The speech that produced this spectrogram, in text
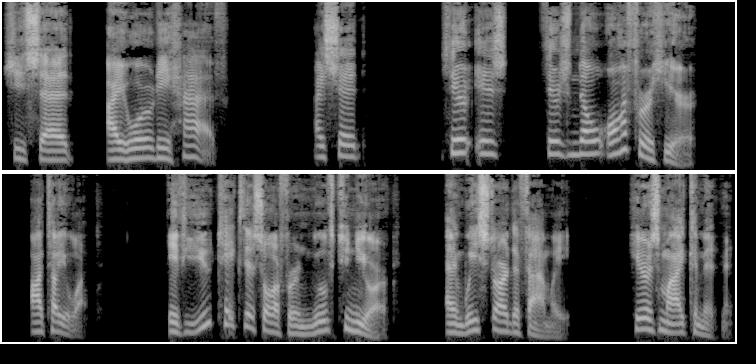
She said, I already have. I said, There is, there's no offer here. I'll tell you what. If you take this offer and move to New York and we start a family, here's my commitment.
